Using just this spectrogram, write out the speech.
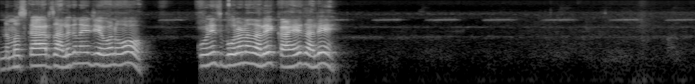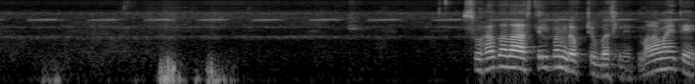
नमस्कार झालं का नाही जेवण हो? कोणीच बोलणं झाले काय झाले? सुहासदादा असतील पण गपचूप बसलेत मला माहिती आहे.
